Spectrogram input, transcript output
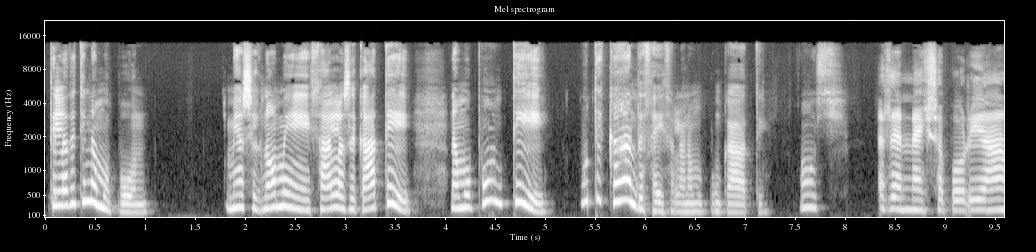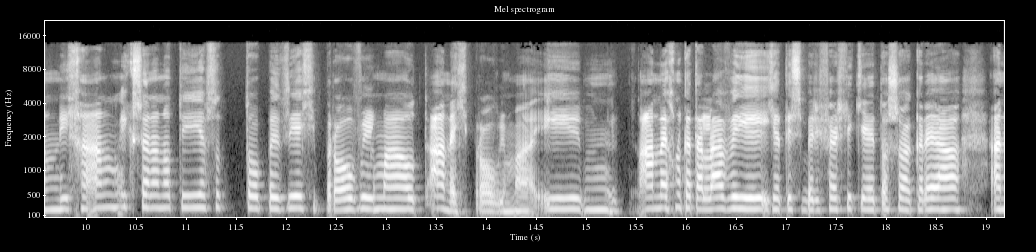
Δηλαδή τι να μου πούν; Μια συγγνώμη θα άλλαζε κάτι; Να μου πούν τι; Ούτε καν δεν θα ήθελα να μου πούν κάτι. Όχι. δεν έχεις απορία αν, είχαν, ήξεραν ότι αυτό το παιδί έχει πρόβλημα, αν έχει πρόβλημα ή αν έχουν καταλάβει γιατί συμπεριφέρθηκε τόσο ακραία, αν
